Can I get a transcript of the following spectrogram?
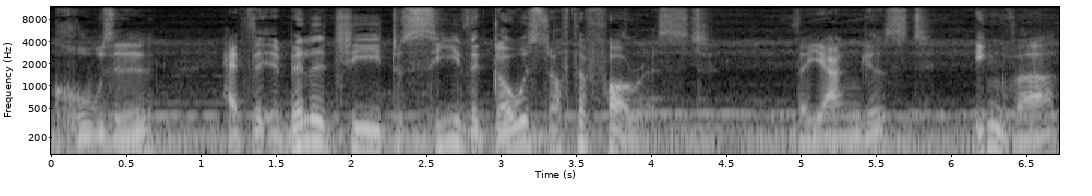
Grusel, had the ability to see the ghost of the forest. The youngest, Ingvar,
